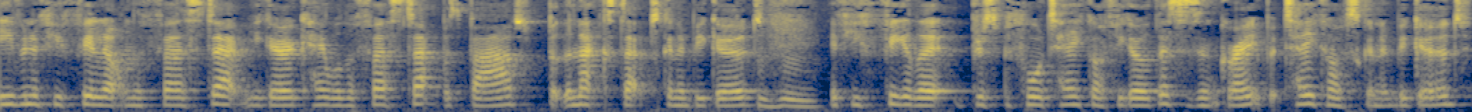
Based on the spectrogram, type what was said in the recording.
even if you feel it on the first step, you go, okay, well, the first step was bad, but the next step's going to be good. Mm-hmm. If you feel it just before takeoff, you go, this isn't great, but takeoff's going to be good.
